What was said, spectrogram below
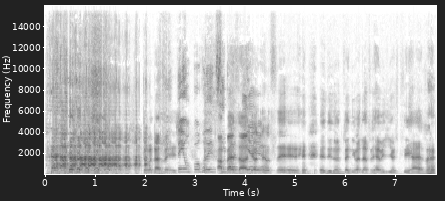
Toda vez. Tem um pouco de Apesar de eu não ser, de não ser nenhuma dessas religiões que se reza,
